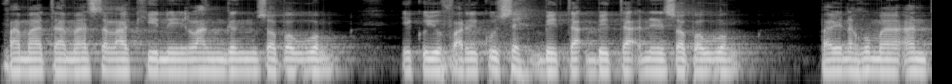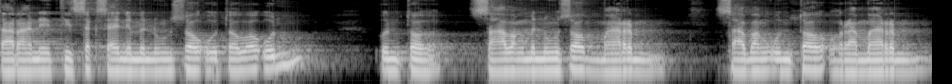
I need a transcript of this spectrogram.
Fama dama selagine langgeng sapa wong. Iku yufarriku seh bedak-bedakne sapa wong. Bainahuma antarane disekseni menungso utawa un unta. Sawang menungso marem sawang unta ora marem.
